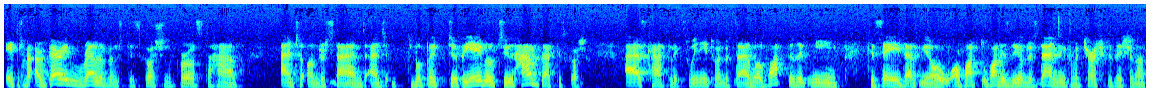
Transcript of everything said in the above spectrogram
it's a very relevant discussion for us to have and to understand and to, to, to be able to have that discussion as Catholics. We need to understand well, what does it mean to say that you know, or what what is the understanding from a church position of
